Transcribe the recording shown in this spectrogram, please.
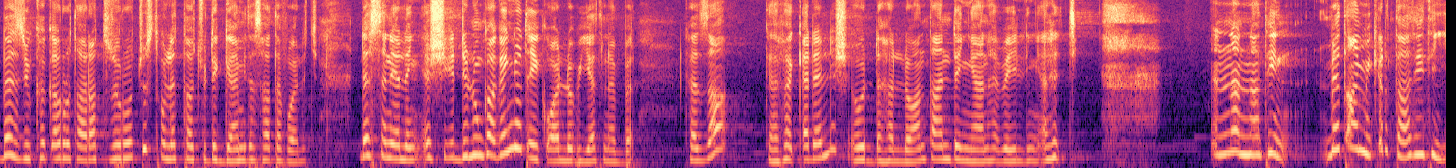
በዚሁ ከቀሩት አራት ዙሮች ውስጥ ሁለታችሁ ድጋሚ ተሳተፉ አለች። ደስ ነው ያለኝ። እሺ እድሉን ካገኘው ጠይቀዋለሁ ብያት ነበር። ከዛ ከፈቀደልሽ እወድሃለሁ አንተ አንደኛ ነህ በይልኝ አለች እና እናቴን በጣም ይቅርታ ሴትዬ፣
